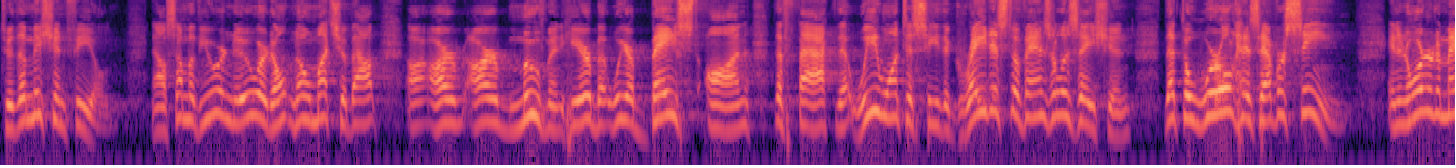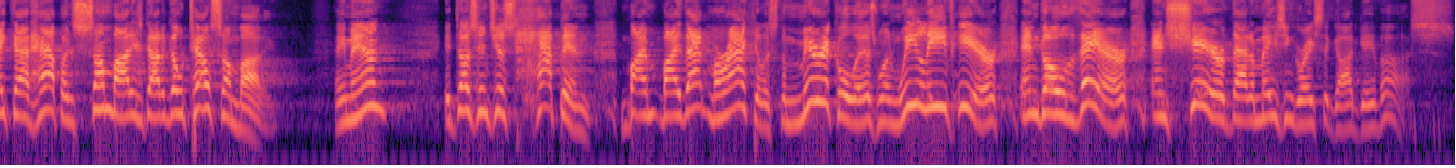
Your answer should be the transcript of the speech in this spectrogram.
to the mission field. Now, some of you are new or don't know much about our, our, our, movement here, but we are based on the fact that we want to see the greatest evangelization that the world has ever seen. And in order to make that happen, somebody's got to go tell somebody. Amen? It doesn't just happen by, by that miraculous. The miracle is when we leave here and go there and share that amazing grace that God gave us.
